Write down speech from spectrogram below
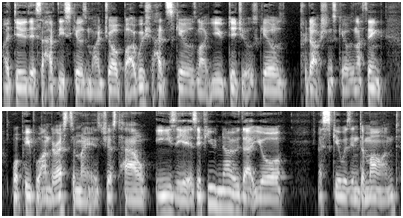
I do this, I have these skills in my job, but I wish I had skills like you, digital skills, production skills. And I think what people underestimate is just how easy it is. If you know that your a skill is in demand,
